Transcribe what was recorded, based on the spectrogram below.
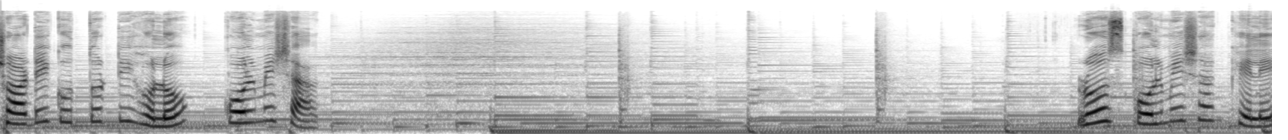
সঠিক উত্তরটি হলো কলমি শাক। রোজ কলমি শাক খেলে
